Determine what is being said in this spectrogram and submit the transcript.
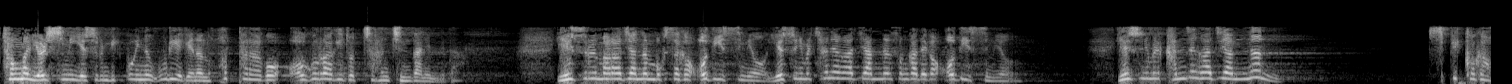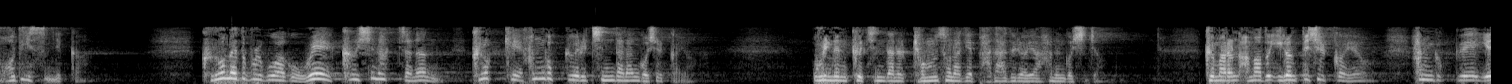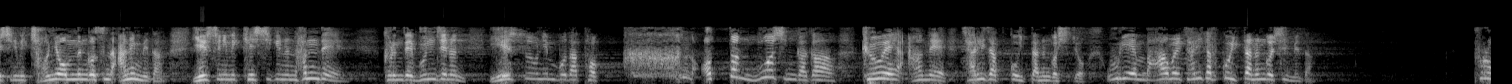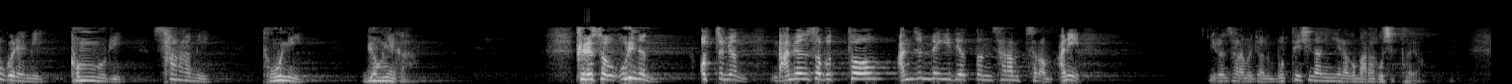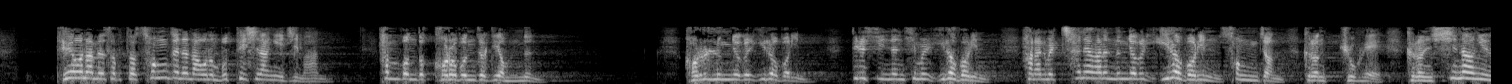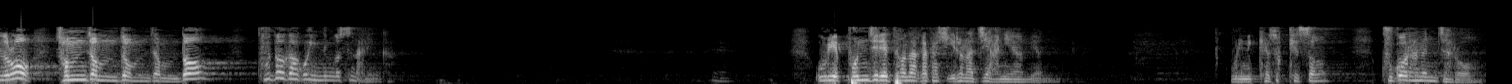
정말 열심히 예수를 믿고 있는 우리에게는 허탈하고 억울하기조차 한 진단입니다. 예수를 말하지 않는 목사가 어디 있으며 예수님을 찬양하지 않는 성가대가 어디 있으며 예수님을 간증하지 않는 스피커가 어디 있습니까? 그럼에도 불구하고 왜 그 신학자는 그렇게 한국교회를 진단한 것일까요? 우리는 그 진단을 겸손하게 받아들여야 하는 것이죠. 그 말은 아마도 이런 뜻일 거예요. 한국교회에 예수님이 전혀 없는 것은 아닙니다. 예수님이 계시기는 한데 그런데 문제는 예수님보다 더 큰 어떤 무엇인가가 교회 안에 자리 잡고 있다는 것이죠. 우리의 마음을 자리 잡고 있다는 것입니다. 프로그램이, 건물이, 사람이, 돈이, 명예가. 그래서 우리는 어쩌면 나면서부터 안전뱅이 되었던 사람처럼 아니 이런 사람을 저는 모태신앙인이라고 말하고 싶어요. 태어나면서부터 성전에 나오는 모태신앙이지만 한 번도 걸어본 적이 없는 걸을 능력을 잃어버린 뛸 수 있는 힘을 잃어버린 하나님을 찬양하는 능력을 잃어버린 성전 그런 교회 그런 신앙인으로 점점 점점 더 굳어가고 있는 것은 아닌가 우리의 본질의 변화가 다시 일어나지 아니하면 우리는 계속해서 구걸하는 자로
